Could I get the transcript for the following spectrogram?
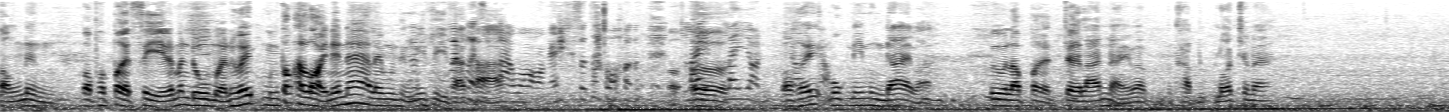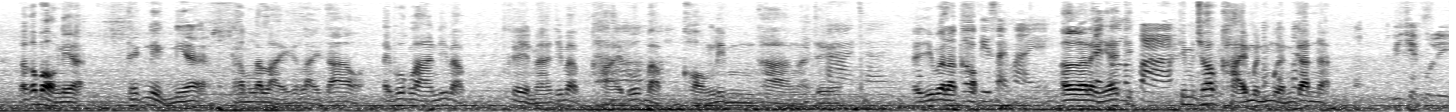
สองหนึ่ง บอกพอเปิดสี่แล้วมันดูเหมือนเฮ้ยมึงต้องอร่อยแน่ๆเลยมึงถึงมีสี่มันสาเหมือนขาสตาร์วอลไงสตาร์วอลเอไล่อไล่ย้อนบอกเฮ้ยอนกลับมุกนี้มึงได้วะคือเราเปิดเจอร้านไหนแบบขับรถใช่ไหมแล้วก็บอกเนี่ย เทคนิคเนี้ยทำกันหลายหลายเจ้า ไอ้พวกร้านที่แบบเคยเห็นไหมที่แบบขายพวกแบบของริมทางอะเจ๊ทางใช่ไอ้ที่เวลาโรขับตีสายไหมเอออะไรเงี้ยไก่ต้มที่น้ำปลาที่มันชอบขายเหมือนเหมือนๆกันอะ วิเชียรบุรี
